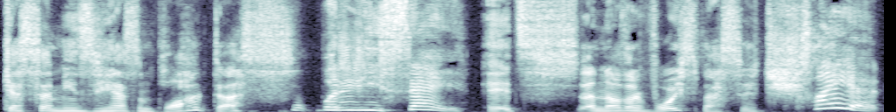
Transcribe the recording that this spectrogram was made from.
Guess that means he hasn't blocked us. What did he say? It's another voice message. Play it.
